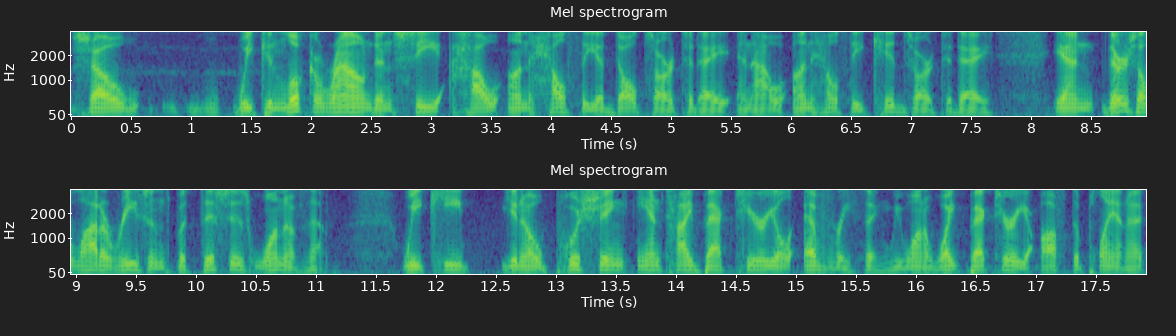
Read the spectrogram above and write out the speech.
So we can look around and see how unhealthy adults are today and how unhealthy kids are today. And there's a lot of reasons, but this is one of them. We keep you know, pushing antibacterial everything. We want to wipe bacteria off the planet.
